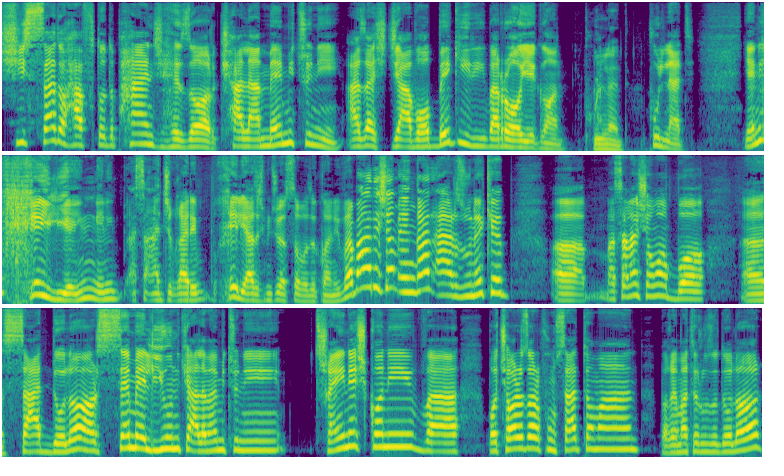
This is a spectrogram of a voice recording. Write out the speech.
675 هزار کلمه می‌تونی ازش جواب بگیری و رایگان. پول ندی. پول ندی. یعنی خیلیه. این یعنی اصلا عجیب غریب. خیلی ازش می‌تونی استفاده کنی. و بعدش هم انقدر ارزونه که مثلا شما با 100 دلار 3 میلیون کلمه می‌تونی ترینش کنی و با 4500 تومن با قیمت روز دلار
